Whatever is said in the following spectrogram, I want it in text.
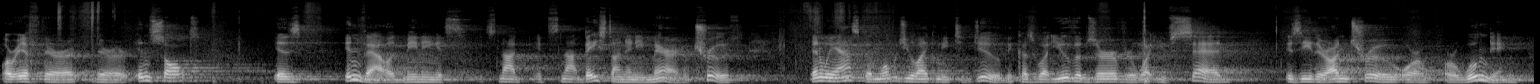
or if their, their insult is invalid, meaning it's, it's, not, it's not based on any merit or truth, then we ask them, What would you like me to do? Because what you've observed or what you've said is either untrue or, or wounding.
